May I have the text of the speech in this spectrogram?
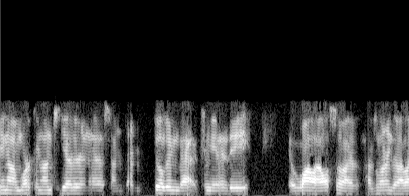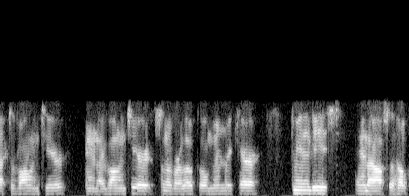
you know, I'm working on together in this. I'm, I'm building that community. While I also I've, I've learned that I like to volunteer, and I volunteer at some of our local memory care communities, and I also help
